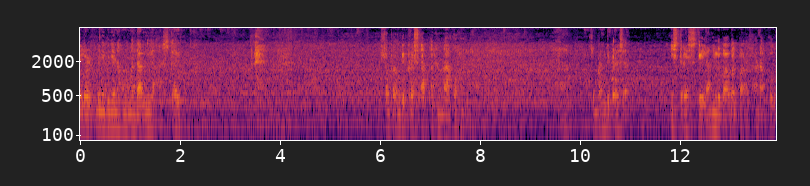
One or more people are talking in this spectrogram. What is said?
kay Lord. Binibigyan ako ng madaming lakas kahit sobrang depressed at ano na ako. Sobrang depressed at stress. Kailangan lumaban para sa anak ko.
